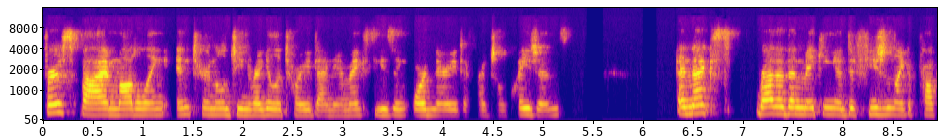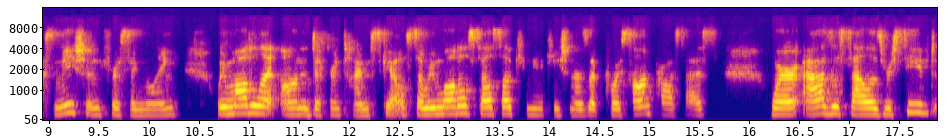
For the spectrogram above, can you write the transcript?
first by modeling internal gene regulatory dynamics using ordinary differential equations. And next, rather than making a diffusion-like approximation for signaling, we model it on a different time scale. So we model cell-cell communication as a Poisson process, where as a cell is received,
